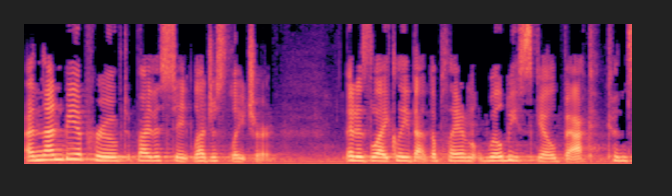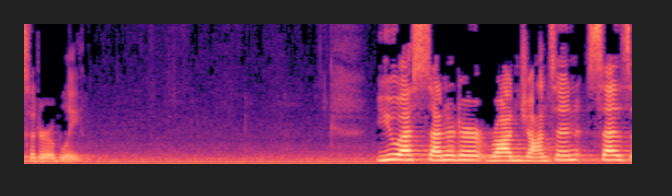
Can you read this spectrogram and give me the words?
and then be approved by the state legislature. It is likely that the plan will be scaled back considerably. U.S. Senator Ron Johnson says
